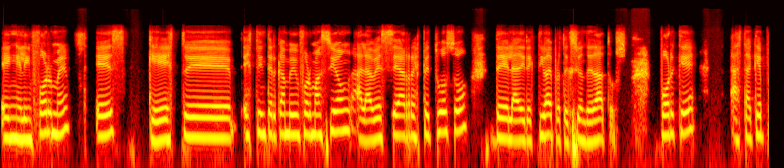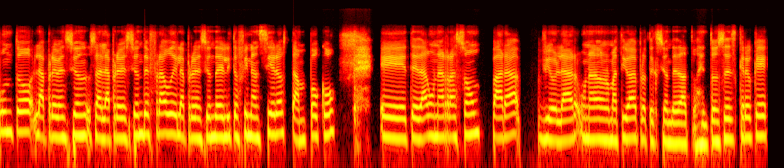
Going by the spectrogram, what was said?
en el informe, es que este, este intercambio de información a la vez sea respetuoso de la directiva de protección de datos, porque hasta qué punto la prevención, o sea, la prevención de fraude y la prevención de delitos financieros tampoco eh, te da una razón para violar una normativa de protección de datos. Entonces, creo que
